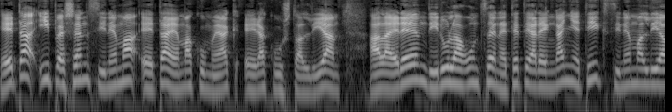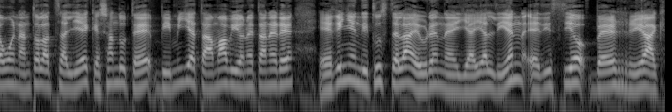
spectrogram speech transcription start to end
eta IPESen zinema eta emakumeak erakustaldia. Hala ere, diru laguntzen etetearen gainetik zinemaldi hauen antolatzaileek esan dute 2012 honetan ere eginen dituztela euren eh, jaialdien edizio berriak.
